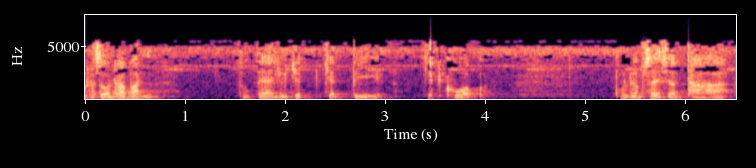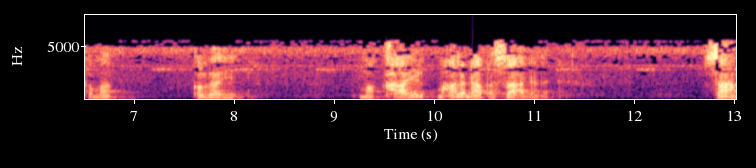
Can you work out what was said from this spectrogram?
พระโสดาบันตั้งแต่อายุเจ็ดเจ็ดปีเจ็ดขวบพอเริ่มใส่ศรัทธาก็มาก็เลยมาขายมหาลดาปราสาทนั่นแหละ สร้าง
